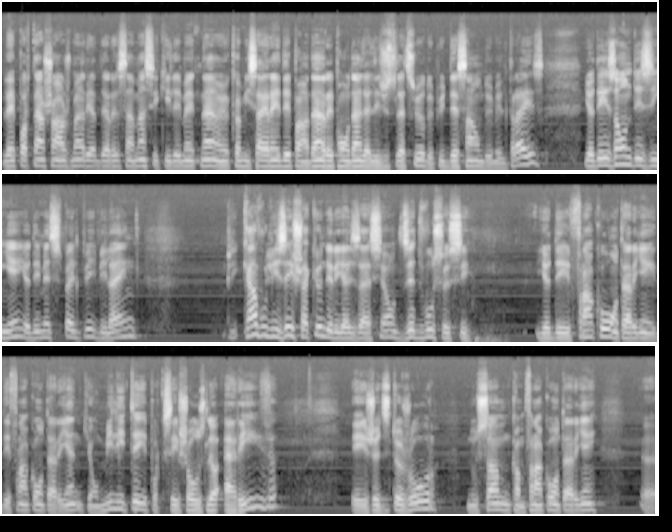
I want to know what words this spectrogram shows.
L'important changement récemment, c'est qu'il est maintenant un commissaire indépendant répondant à la législature depuis décembre 2013. Il y a des zones désignées, il y a des municipalités bilingues. Puis quand vous lisez chacune des réalisations, dites-vous ceci. Il y a des Franco-Ontariens et des Franco-Ontariennes qui ont milité pour que ces choses-là arrivent. Et je dis toujours, nous sommes, comme Franco-Ontariens, euh,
